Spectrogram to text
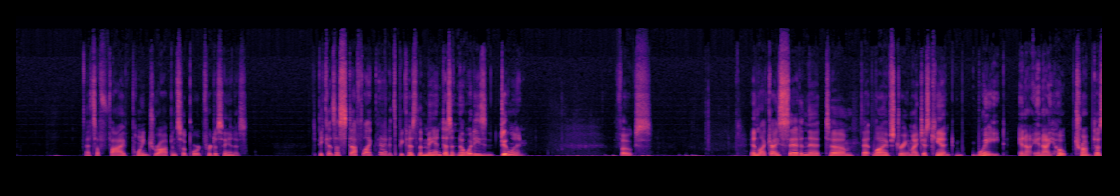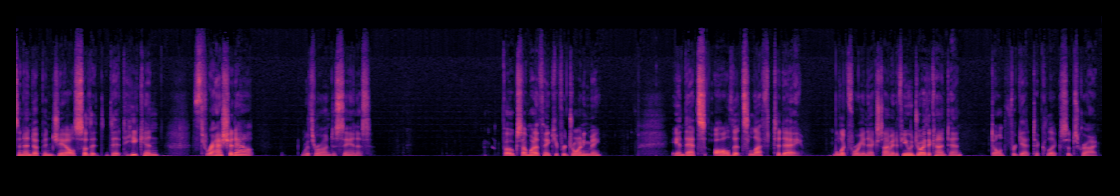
That's a five point drop in support for DeSantis. It's because of stuff like that. It's because the man doesn't know what he's doing, folks. And like I said in that um, that live stream, I just can't wait and I and I hope Trump doesn't end up in jail so that that he can thrash it out with Ron DeSantis. Folks, I want to thank you for joining me. And that's all that's left today. We'll look for you next time. And if you enjoy the content, don't forget to click subscribe.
